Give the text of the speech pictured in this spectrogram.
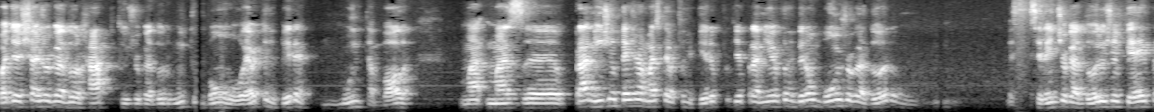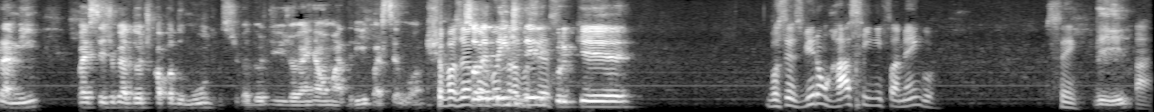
pode achar jogador rápido, jogador muito bom. O Elton Ribeiro é muita bola, mas, mas uh, é, para mim, Jean-Pierre jamais que o Elton Ribeiro, porque para mim, o Elton Ribeiro é um bom jogador, um excelente jogador, e o Jean-Pierre, para mim, vai ser jogador de Copa do Mundo, jogador de jogar em Real Madrid, Barcelona. Deixa eu fazer uma Só depende dele, porque. Vocês viram Racing e Flamengo? Sim. Vi. Ah,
